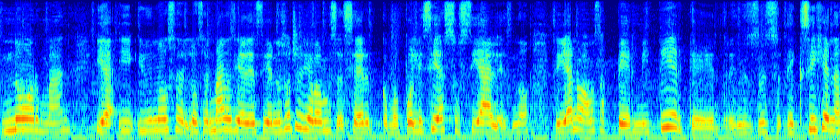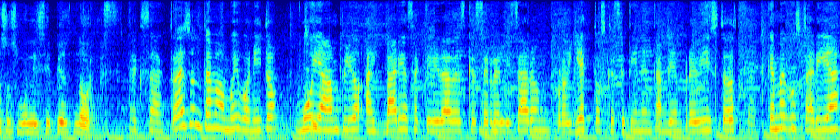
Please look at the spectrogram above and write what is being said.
norman y, y, unos, los hermanos ya decían, nosotros ya vamos a ser como policías sociales, ¿no? O ya no vamos a permitir que entren, entonces exigen a sus municipios normas. Exacto, es un tema muy bonito, muy amplio, hay varias actividades que se realizaron, proyectos que se tienen también previstos, que me gustaría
